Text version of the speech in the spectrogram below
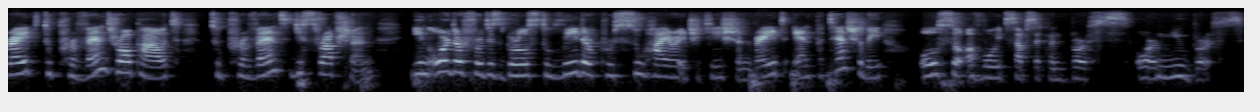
right to prevent dropout to prevent disruption in order for these girls to later pursue higher education, right? And potentially also avoid subsequent births or new births.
